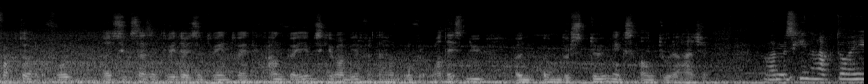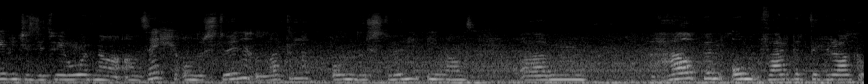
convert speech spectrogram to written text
factor voor uh, succes in 2022. Anne, kan je misschien wat meer vertellen over wat is nu een ondersteuningsentourage? Maar misschien ga ik toch eventjes die twee woorden aan zich ondersteunen, letterlijk ondersteunen. Iemand um, helpen om verder te geraken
